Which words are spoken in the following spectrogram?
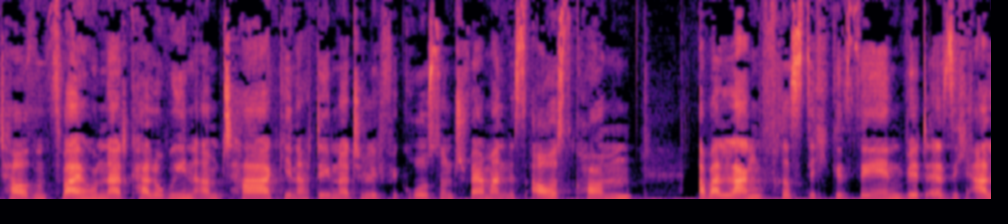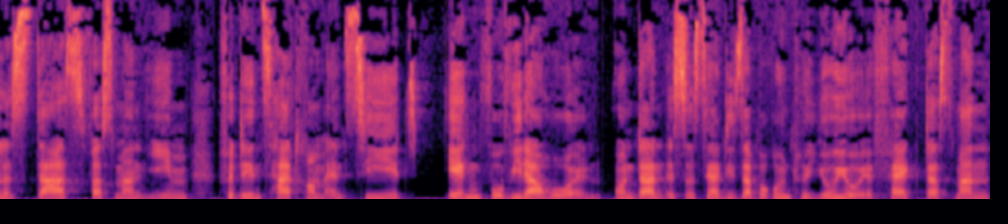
1200 Kalorien am Tag, je nachdem natürlich wie groß und schwer man ist, auskommen aber langfristig gesehen wird er sich alles das, was man ihm für den Zeitraum entzieht, irgendwo wiederholen. Und dann ist es ja dieser berühmte Jojo-Effekt, dass man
